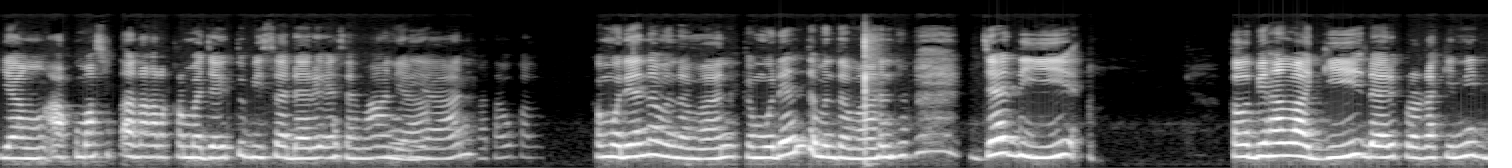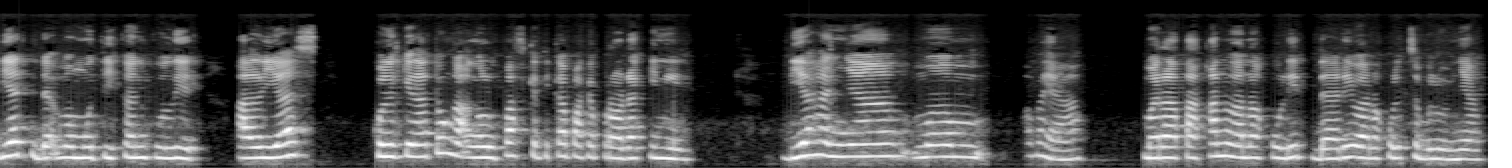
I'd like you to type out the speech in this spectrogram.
Yang aku maksud anak-anak remaja itu bisa dari SMA ya. Kemudian teman-teman. Kemudian teman-teman. Jadi Kelebihan lagi dari produk ini dia tidak memutihkan kulit, alias kulit kita tuh nggak ngelupas ketika pakai produk ini. Dia hanya mem, apa ya, meratakan warna kulit dari warna kulit sebelumnya.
